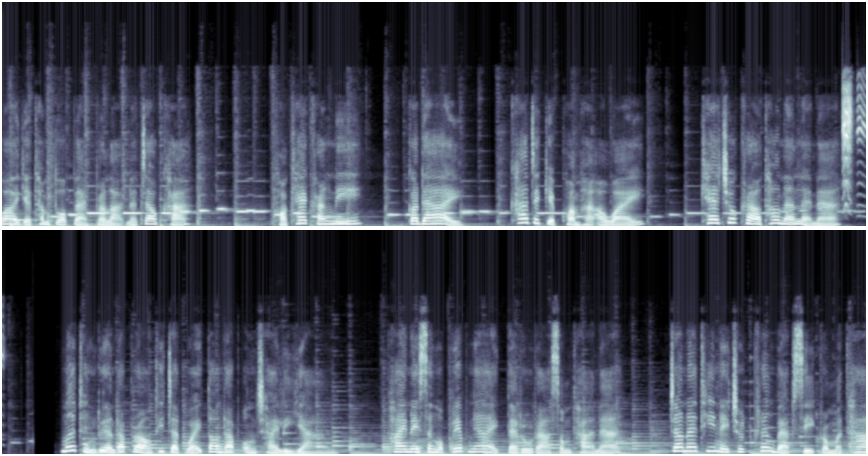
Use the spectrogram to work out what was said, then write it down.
ว่าอย่าทำตัวแปลกประหลาดนะเจ้าคะ ขอแค่ครั้งนี้ ก็ได้ ข้าจะเก็บความหาเอาไว้ แค่ชั่วคราวเท่านั้นแหละนะ เมื่อถึงเรือนรับรองที่จัดไว้ต้อนรับองค์ชายหลี่หยาง ภายในสงบเรียบง่ายแต่หรูหราสมฐานะ เจ้าหน้าที่ในชุดเครื่องแบบสีกรมท่า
